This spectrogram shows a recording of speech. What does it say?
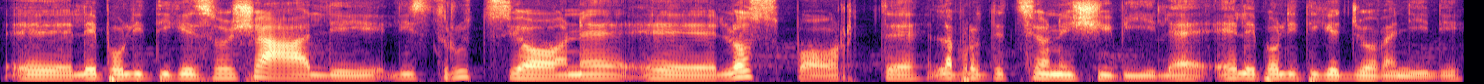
eh, le politiche sociali, l'istruzione, eh, lo sport, la protezione civile e le politiche giovanili.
